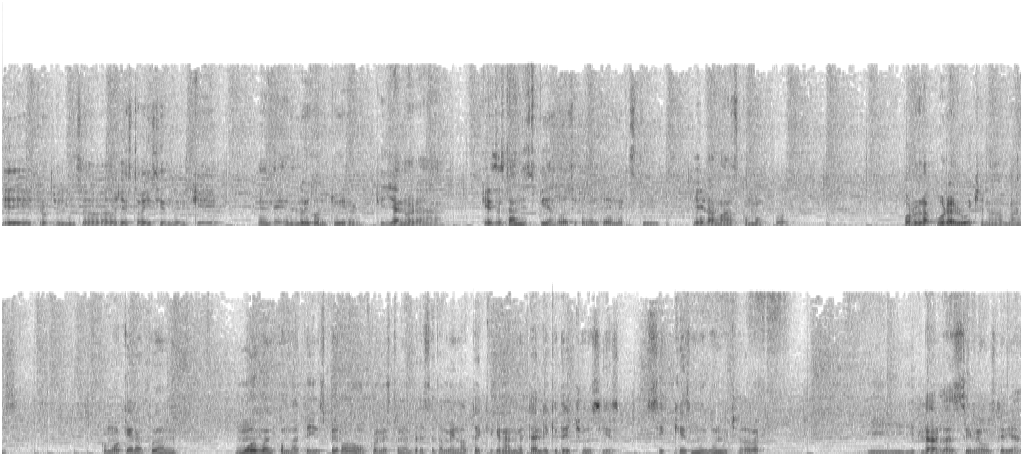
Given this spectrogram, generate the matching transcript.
Eh, creo que el lince dorado ya estaba diciendo que, lo dijo en Twitter, que ya no era, que se estaban despidiendo básicamente de NXT, que era más como por, por la pura lucha nada más. Como que era, fue un, muy buen combate y espero con esto la empresa también note que Gran Metallic de hecho sí, es, sí que es muy buen luchador. Y la verdad sí me gustaría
